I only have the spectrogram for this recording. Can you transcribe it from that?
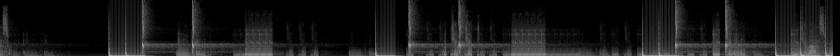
ask You can ask me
